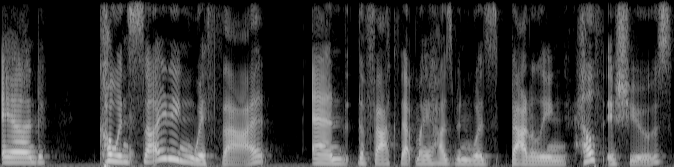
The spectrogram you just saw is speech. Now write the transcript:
And coinciding with that, and the fact that my husband was battling health issues,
